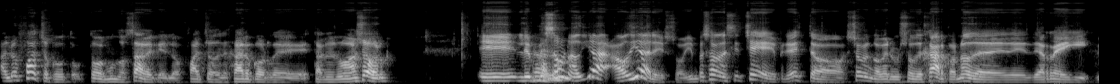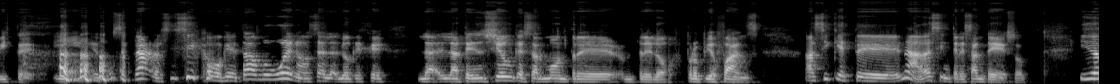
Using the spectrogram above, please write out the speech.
A los fachos, que to- todo el mundo sabe que los fachos del hardcore de- están en Nueva York, eh, le Claro. empezaron a odiar, a odiar eso. Y empezaron a decir, che, pero esto, yo vengo a ver un show de hardcore, no de, de, de reggae, ¿viste? Y entonces, claro, sí, sí, como que estaba muy bueno, o sea, lo que, que la, la tensión que se armó entre, entre los propios fans. Así que, este, nada, es interesante eso. Y de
